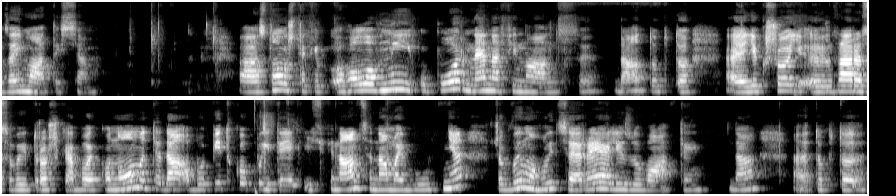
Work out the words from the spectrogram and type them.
займатися. Знову ж таки, головний упор не на фінанси. Да? Тобто, е, якщо е, зараз ви трошки або економите, да, або підкопите якісь фінанси на майбутнє, щоб ви могли це реалізувати. Да? Е, Тобто,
